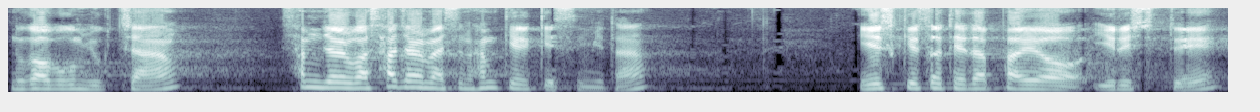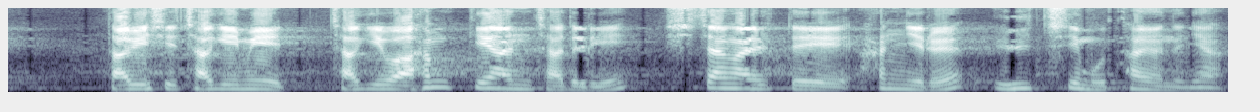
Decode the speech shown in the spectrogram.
누가복음 6장 3절과 4절 말씀 함께 읽겠습니다. 예수께서 대답하여 이르시되 다윗이 자기 및 자기와 함께한 자들이 시장할 때의 한 일을 잃지 못하였느냐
